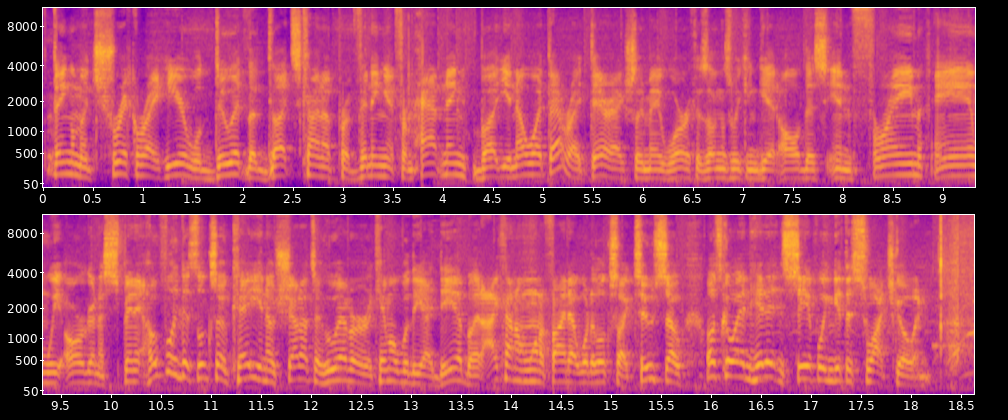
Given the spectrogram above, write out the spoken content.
trick right here will do it. The gut's kind of preventing it from happening, but you know what? That right there actually may work as long as we can get all this in frame, and we are going to spin it. Hopefully this looks okay. You know, shout out to whoever came up with the idea, but I kind of want to find out what it looks like too, so let's go ahead and hit it and see if we can get this swatch going. Yeah.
